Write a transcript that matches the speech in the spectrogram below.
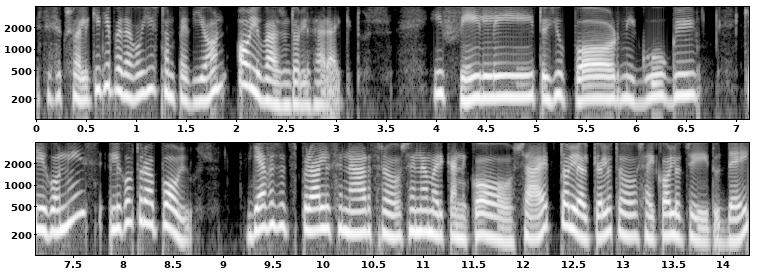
στη σεξουαλική διαπαιδαγώγηση των παιδιών, όλοι βάζουν το λιθαράκι τους. Οι φίλοι, το YouPorn, η Google και οι γονείς λιγότερο από όλους. Διάβαζα τις προάλλες ένα άρθρο σε ένα αμερικανικό site, το λέω και όλο το Psychology Today,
